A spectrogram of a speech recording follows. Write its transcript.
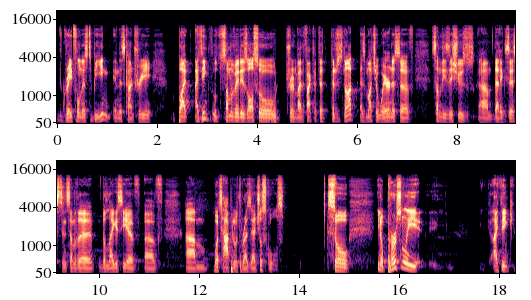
the gratefulness to be in, in this country. But I think some of it is also driven by the fact that the, there's not as much awareness of some of these issues um, that exist in some of the the legacy of of um, what's happened with residential schools. So, you know, personally, I think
